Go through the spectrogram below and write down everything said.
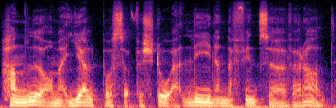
handlar om att hjälpa oss att förstå att lidande finns överallt.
